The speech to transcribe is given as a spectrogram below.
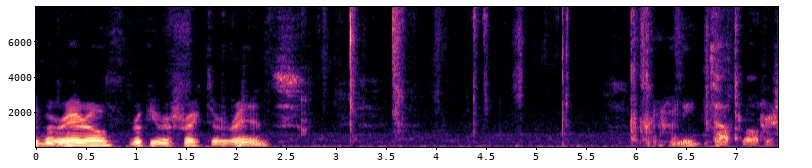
Jose Barrero, rookie refractor Reds. I need top loaders.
